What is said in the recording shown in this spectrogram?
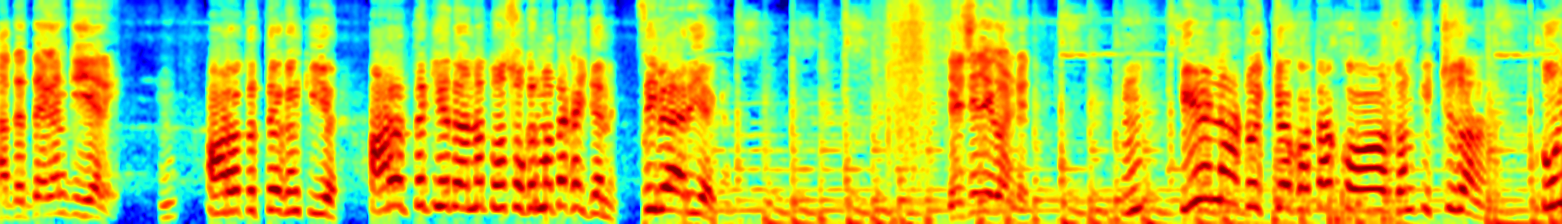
হাতের তো এখন কি রে আর তো এখন কি আর তো কি দেয় না? তোমার চোখের মাথা খাই জানে সিবে আরি এখন। গেছিলি হুম? কি নাটক কথা কর? জন কিচ্ছু জানো তুই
